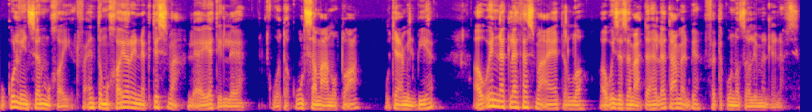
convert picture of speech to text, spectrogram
وكل إنسان مخير. فأنت مخير إنك تسمع لآيات الله وتقول سمعا وطاعا وتعمل بيها أو إنك لا تسمع آيات الله أو إذا سمعتها لا تعمل بها فتكون ظالما لنفسك.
